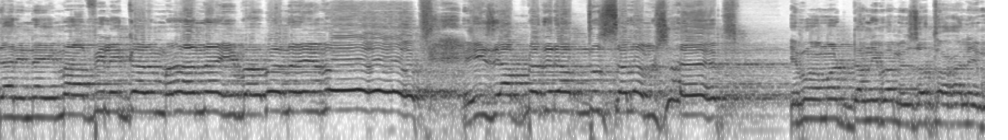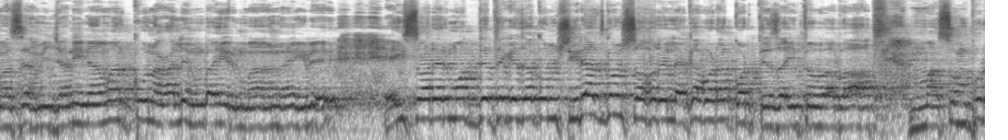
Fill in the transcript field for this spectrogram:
জানি নাই মা ফিলে কার মা নাই, বাবা নাই গো। এই যে আপনাদের আব্দুল সালাম সাহেব এবং আমার ডানি বামে যত আলেম আছে, আমি জানি না আমার কোন আলেম ভাইয়ের মা নাই রে। এই শহরের মধ্যে থেকে যখন সিরাজগঞ্জ শহরে লেখাপড়া করতে যাইতো বাবা, মাসুমপুর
